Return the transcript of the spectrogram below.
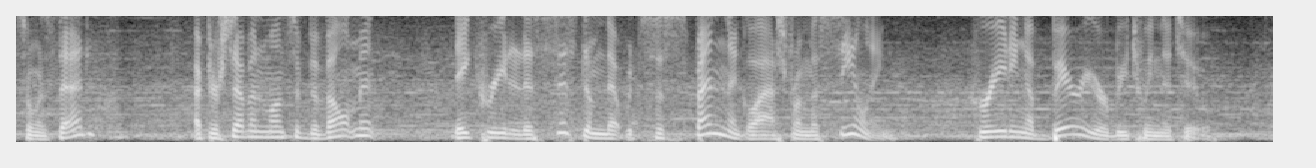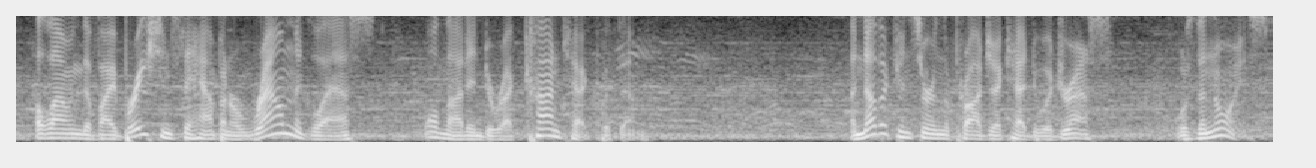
So instead, after seven months of development, they created a system that would suspend the glass from the ceiling, creating a barrier between the two, allowing the vibrations to happen around the glass while not in direct contact with them. Another concern the project had to address was the noise.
